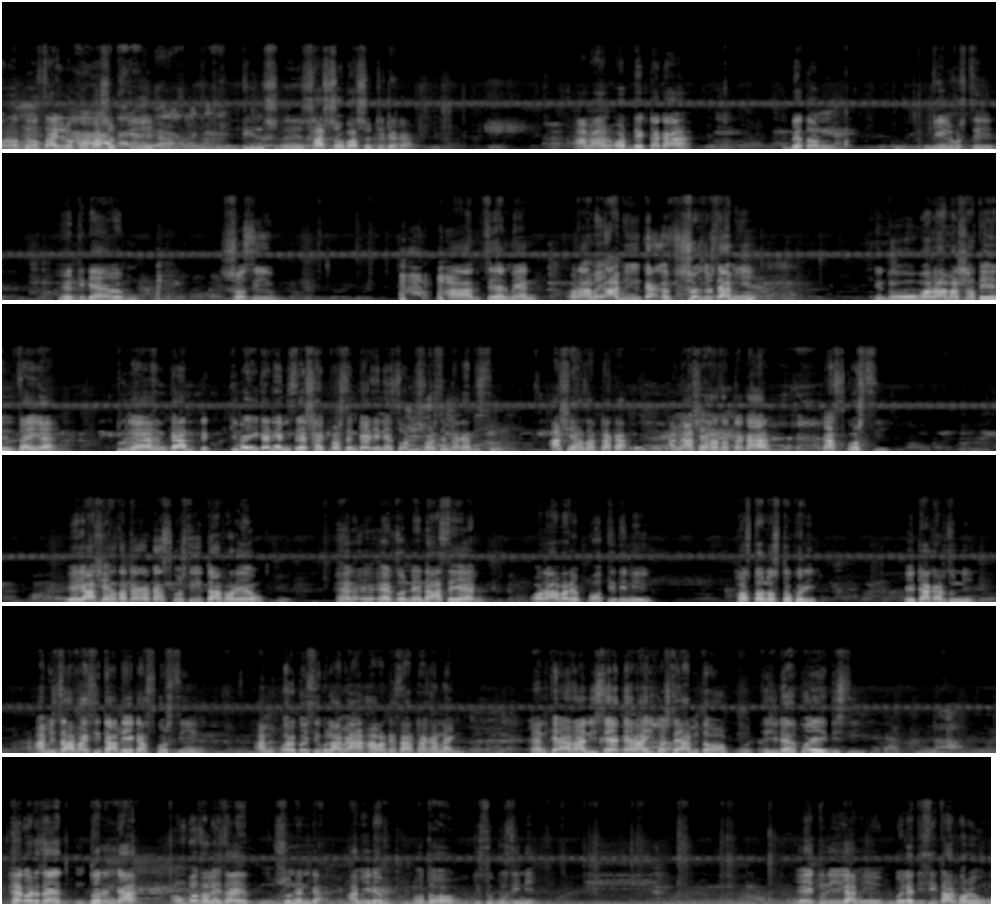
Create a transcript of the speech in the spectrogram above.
বরাদ্দ চার লক্ষ বাষট্টি, তিন সাতশো বাষট্টি টাকা। আমার অর্ধেক টাকা বেতন বিল উঠছে। সেখান থেকে সচিব আর চেয়ারম্যান, ওরা আমি আমি সই করছি আমি। কিন্তু ওরা আমার সাথে যায় তুলে কান, কিবা এই কাটিয়ে নিছে, ষাট পার্সেন্ট কাটিয়ে নিয়ে চল্লিশ পার্সেন্ট টাকা দিচ্ছে আশি হাজার টাকা। আমি আশি হাজার টাকা কাজ করছি। এই আশি হাজার টাকার কাজ করছি, তারপরেও হ্যাঁ এর জন্যে নাচের ওরা আমার প্রতিদিনই হস্তনস্ত করে এই টাকার জন্যে। আমি যা পাইছি তা দিয়ে কাজ করছি। আমি পরে কইছি, বলে আমি আমার কাছে আর টাকা নাই। হ্যাঁ কেরা নিছে, কেরা ই করছে, আমি তো সেটা কয়ে দিছি। হ্যাঁ করে যায় ধরেন গা, উপজেলায় যায় শুনেন গা। আমি এটা অত কিছু বুঝি না এই তুলি আমি বলে দিছি, তারপরেও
